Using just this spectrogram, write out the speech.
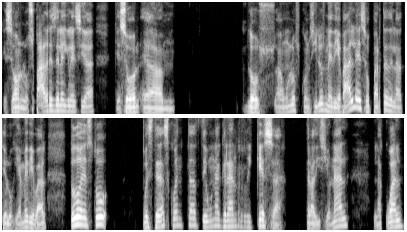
que son los padres de la iglesia, que son los, aún los concilios medievales o parte de la teología medieval, todo esto, pues te das cuenta de una gran riqueza tradicional, la cual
